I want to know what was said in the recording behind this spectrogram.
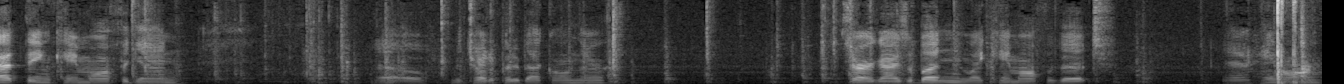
That thing came off again. Uh-oh. Let me try to put it back on there. Sorry, guys. A button, like, came off of it. Yeah, hang on.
